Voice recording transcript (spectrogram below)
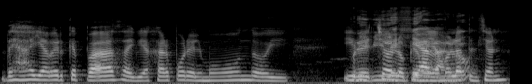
de, ay, a ver qué pasa y viajar por el mundo y, y de hecho lo que me llamó la atención,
